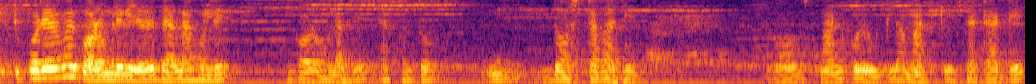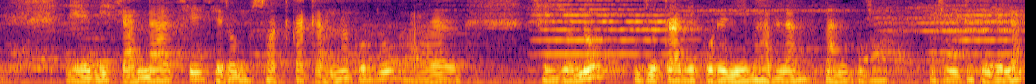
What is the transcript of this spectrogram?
একটু পরে আবার গরম লেগে যাবে, বেলা হলে গরম লাগে। এখন তো দশটা বাজে। তো স্নান করে উঠলাম আজকে স্যাটারডে। নিরামিষ রান্না আছে সেরকম শর্টকাট রান্না করব। আর সেই জন্য পুজোটা আগে করে নিয়ে ভাবলাম, স্নান পুজো পুজো ঢুকে গেলাম।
